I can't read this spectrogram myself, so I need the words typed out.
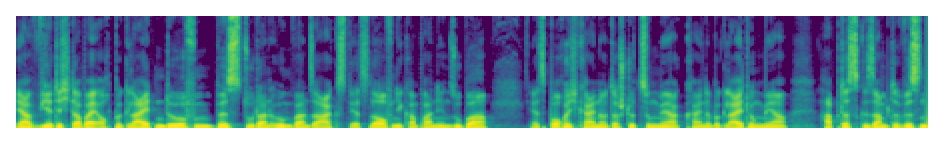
ja, wir dich dabei auch begleiten dürfen, bis du dann irgendwann sagst, jetzt laufen die Kampagnen super, jetzt brauche ich keine Unterstützung mehr, keine Begleitung mehr, hab das gesamte Wissen.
